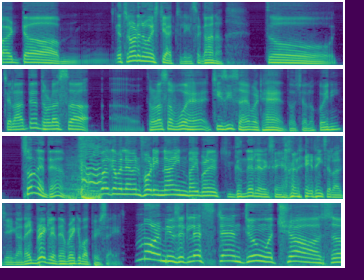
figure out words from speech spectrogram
but it's not an OST actually it's a gaana. तो चलाते हैं थोड़ा सा थोड़ा सा वो है चीजी सा है बट है तो चलो कोई नहीं। सुन लेते हैं वेलकम 1149 भाई बड़े गंदे लिरिक्स हैं यार ये नहीं चला चाहिए गाना एक ब्रेक लेते हैं ब्रेक के बाद फिर से more music let's stand to अच्छा so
